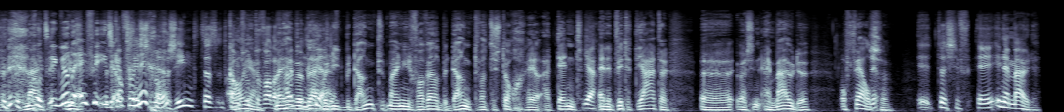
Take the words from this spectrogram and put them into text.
Maar- Goed, ik wilde dus- even Dus iets ik heb het gezien. Dat, het kwam Oh, zo ja. toevallig maar uit. hebben we blijkbaar Ja. niet bedankt, maar in ieder geval wel bedankt. Want het is toch heel attent. Ja. En het Witte Theater eh, was in IJmuiden of Velsen. Eh, in Muiden.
